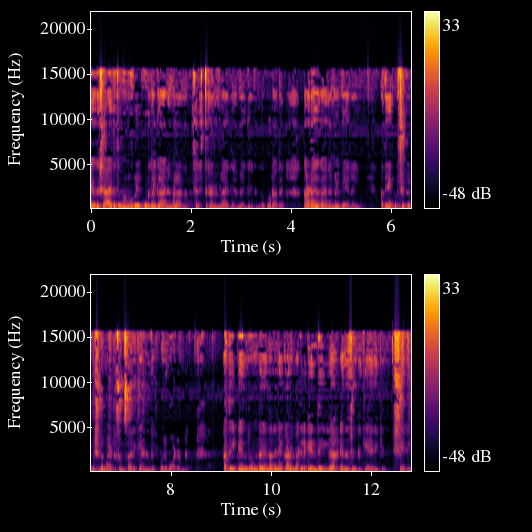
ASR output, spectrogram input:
ഏകദേശം ആയിരത്തി മുന്നൂറിൽ കൂടുതൽ ഗാനങ്ങളാണ് ചലച്ചിത്ര ഗാനങ്ങളായി അദ്ദേഹം എഴുതിയിരിക്കുന്നത്. കൂടാതെ നാടക ഗാനങ്ങൾ വേറെയും. അതിനെക്കുറിച്ചൊക്കെ വിശദമായിട്ട് സംസാരിക്കുകയാണെങ്കിൽ ഒരുപാടുണ്ട്. അതിൽ എന്തുണ്ട് എന്നതിനേക്കാളും അതിൽ എന്തില്ല എന്ന് ചോദിക്കുകയായിരിക്കും ശരി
